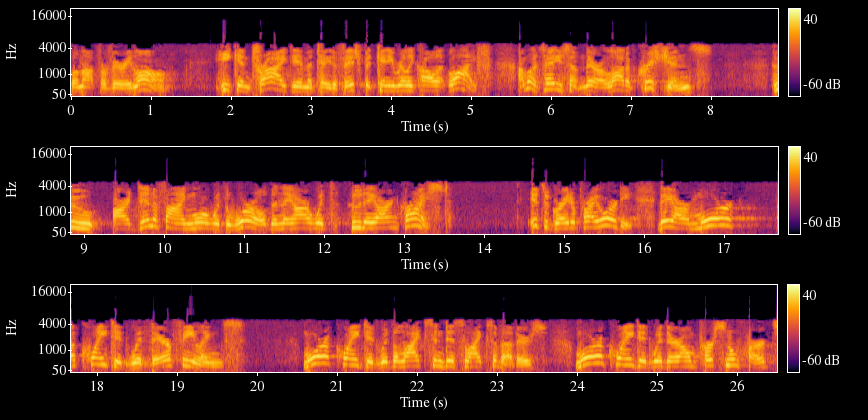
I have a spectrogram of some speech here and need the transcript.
Well, not for very long. He can try to imitate a fish, but can he really call it life? I'm going to tell you something. There are a lot of Christians who are identifying more with the world than they are with who they are in Christ. It's a greater priority. They are more acquainted with their feelings, more acquainted with the likes and dislikes of others, more acquainted with their own personal hurts,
